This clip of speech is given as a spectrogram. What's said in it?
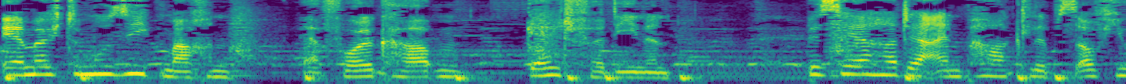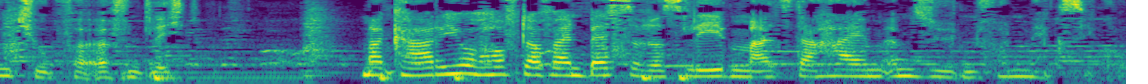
Er möchte Musik machen, Erfolg haben, Geld verdienen Bisher hat er ein paar Clips auf YouTube veröffentlicht. Macario hofft auf ein besseres Leben als daheim im Süden von Mexiko.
